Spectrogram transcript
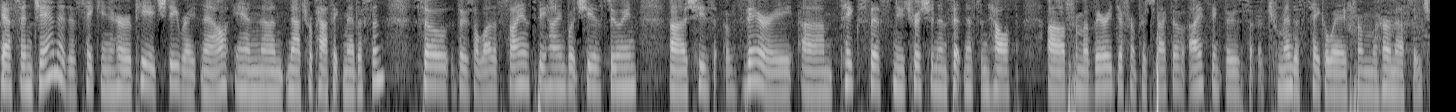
Yes, and Janet is taking her PhD right now in uh, naturopathic medicine. So there's a lot of science behind what she is doing. Uh, she's very, um, takes this nutrition and fitness and health uh, from a very different perspective. I think there's a tremendous takeaway from her message.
